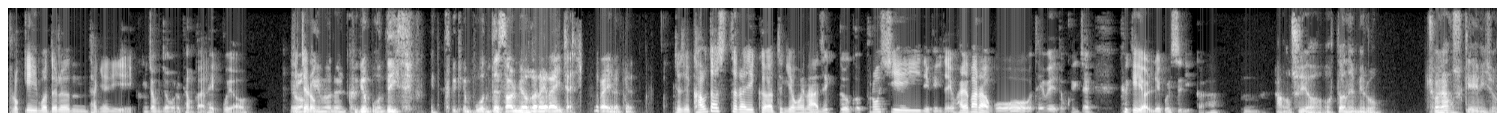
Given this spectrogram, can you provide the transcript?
프로게이머들은 당연히 긍정적으로 평가를 했고요. 실제로 게임은 그게 뭔데, 이. 그게 뭔데 설명을 해라, 이 자식들아, 이렇게. 이제 Counter-Strike 같은 경우에는 아직도 그 프로 scene이 굉장히 활발하고 대회도 굉장히 크게 열리고 있으니까. 음. 장수요? 어떤 의미로? 초장수 게임이죠.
